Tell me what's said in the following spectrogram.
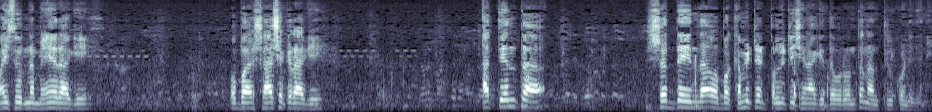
ಮೈಸೂರಿನ ಮೇಯರ್ ಆಗಿ ಒಬ್ಬ ಶಾಸಕರಾಗಿ, ಅತ್ಯಂತ ಶ್ರದ್ಧೆಯಿಂದ ಒಬ್ಬ ಕಮಿಟೆಡ್ ಪೊಲಿಟಿಷಿಯನ್ ಆಗಿದ್ದವರು ಅಂತ ನಾನು ತಿಳ್ಕೊಂಡಿದ್ದೀನಿ.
